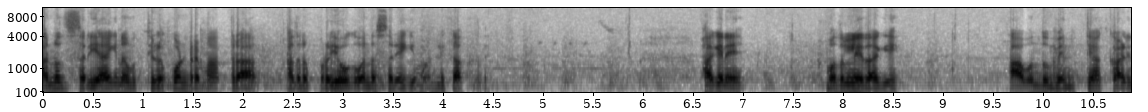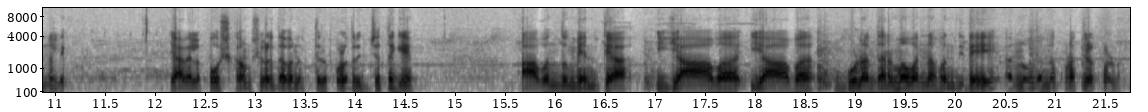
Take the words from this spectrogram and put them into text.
ಅನ್ನೋದು ಸರಿಯಾಗಿ ನಾವು ತಿಳ್ಕೊಂಡ್ರೆ ಮಾತ್ರ ಅದರ ಪ್ರಯೋಗವನ್ನು ಸರಿಯಾಗಿ ಮಾಡಲಿಕ್ಕೆ ಆಗ್ತದೆ. ಹಾಗೆಯೇ ಮೊದಲನೇದಾಗಿ ಆ ಒಂದು ಮೆಂತ್ಯ ಕಾಳಿನಲ್ಲಿ ಯಾವೆಲ್ಲ ಪೋಷಕಾಂಶಗಳಿದ್ದಾವನ್ನ ತಿಳ್ಕೊಳ್ಳೋದ್ರ ಜೊತೆಗೆ ಆ ಒಂದು ಮೆಂತ್ಯ ಯಾವ ಯಾವ ಗುಣಧರ್ಮವನ್ನು ಹೊಂದಿದೆ ಅನ್ನೋದನ್ನು ಕೂಡ ತಿಳ್ಕೊಳ್ಳೋಣ.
